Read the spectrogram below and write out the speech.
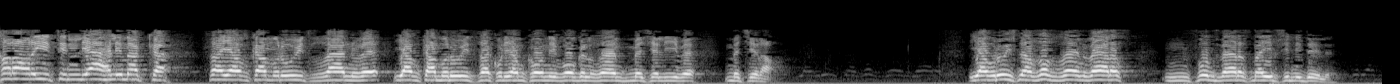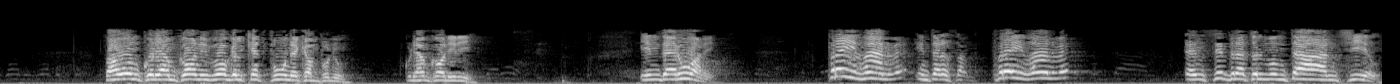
kararitin li ahli mekka tha jav kam rujt dhenve jav kam rujt tha kur jam kon i vogël dhent meqelive me qira jav rujsha nga dhetë dhen verës në fund verës ma ipshin një dele tha unë kur jam kan i vogël këtë punë e kam punu kur jam kan i ri i nderuari prej dhenve interesant prej dhenve e në sidretul munteha në qiell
